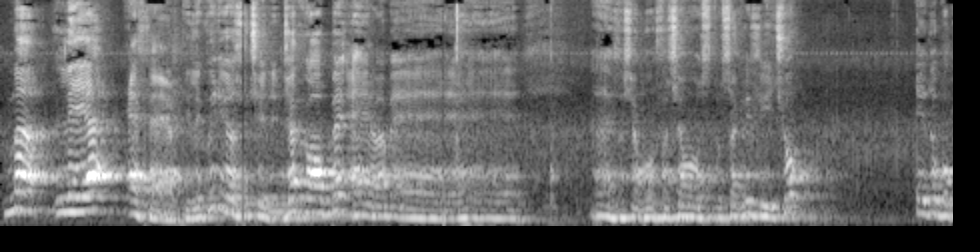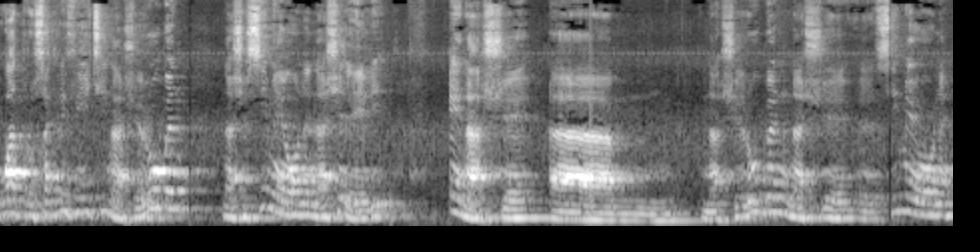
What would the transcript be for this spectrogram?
ma Lea è fertile. Quindi cosa succede? Giacobbe, eh vabbè, eh, facciamo, facciamo questo sacrificio e dopo quattro sacrifici nasce Ruben, nasce Simeone, nasce Levi e nasce, um, nasce Ruben, nasce eh, Simeone,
